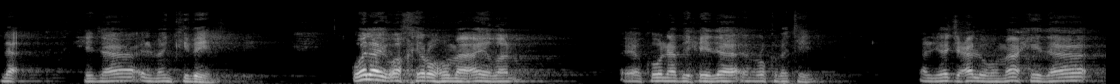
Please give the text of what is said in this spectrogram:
لا حذاء المنكبين. ولا يؤخرهما أيضا. يكون بحذاء الركبتين بل يجعلهما حذاء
